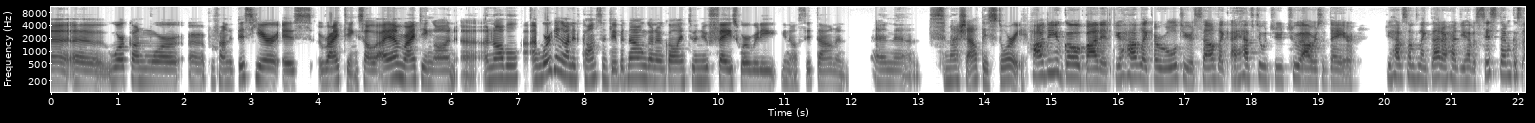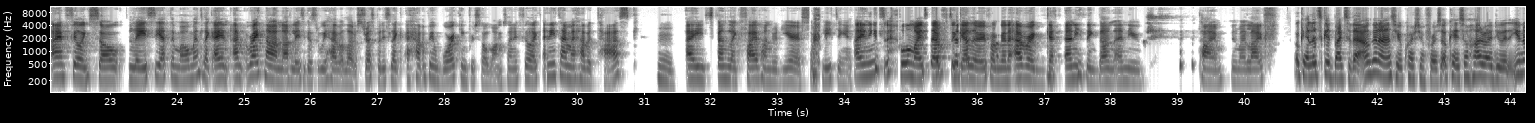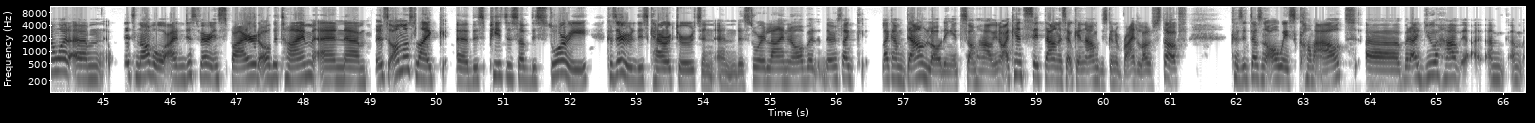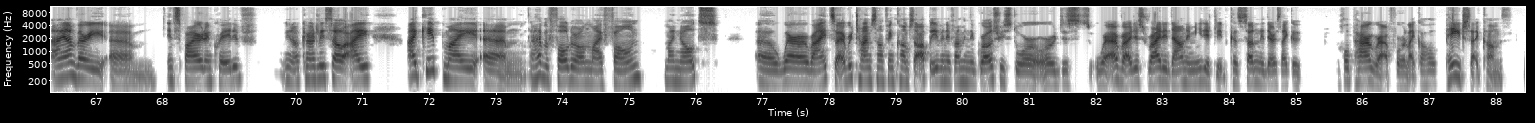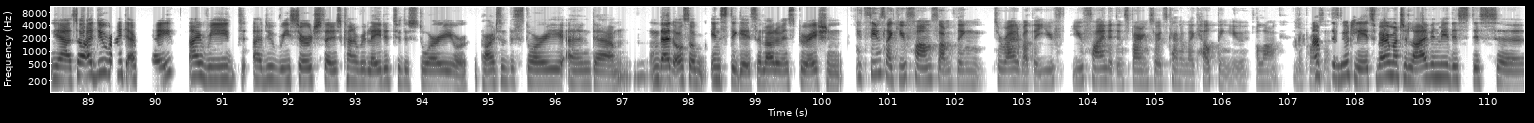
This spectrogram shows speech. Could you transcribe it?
uh, work on more uh, profoundly this year is writing. So I am writing on uh, a novel. I'm working on it constantly, but now I'm going to go into a new phase where really, you know, sit down and and uh, smash out this story. How do you go about it? Do you have like a rule to yourself, like I have to do two hours a day, or do you have something like that or how do you have a system because i'm feeling so lazy at the moment like I, am right now i'm not lazy because we have a lot of stress but it's like i haven't been working for so long so i feel like anytime i have a task Hmm. I spend like 500 years completing it. I need to pull myself together if I'm going to ever get anything done any time in my life. Okay, let's get back to that. I'm going to answer your question first. Okay, so how do I do it? You know what? Um, novel, I'm just very inspired all the time, and um, it's almost like uh, these pieces of this story because there are these characters and and the storyline and all, but there's like like I'm downloading it somehow. You know, I can't sit down and say, okay, now I'm just going to write a lot of stuff because it doesn't always come out. Uh, but I do have, I'm, I'm I am very um, inspired and creative you know currently. So i i keep my um i have a folder on my phone my notes uh where i write. So every time something comes up even if i'm in the grocery store or just wherever i just write it down immediately because suddenly there's like a whole paragraph or like a whole page that comes. Yeah so i do write every day I read, I do research that is kind of related to the story or parts of the story, and um, that also instigates a lot of inspiration. It seems like you found something to write about that you you find it inspiring, so it's kind of like helping you along in the process. Absolutely, it's very much alive in me. This this uh,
